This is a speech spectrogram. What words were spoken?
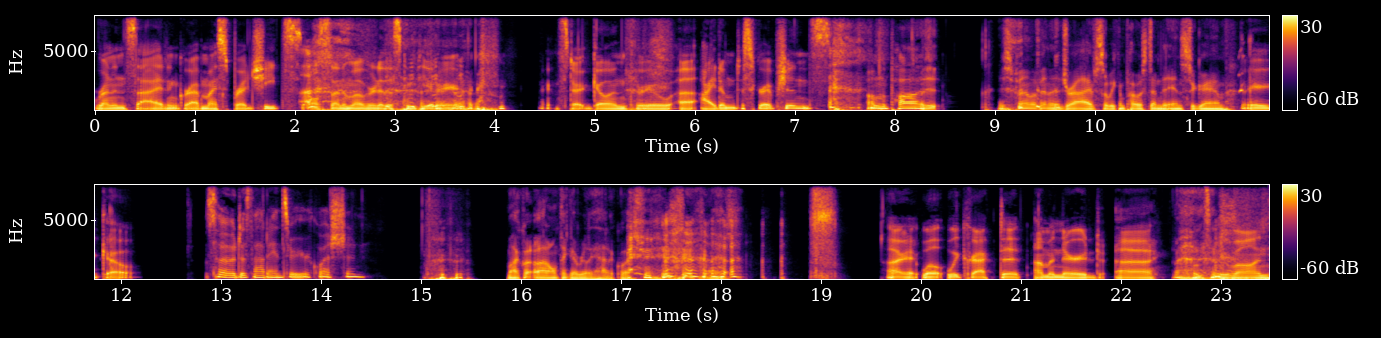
run inside and grab my spreadsheets. I'll send them over to this computer and start going through uh, item descriptions on the pod. Just put them up in the drive so we can post them to Instagram. There you go. so does that answer your question? My, que- I don't think I really had a question. All right. Well, we cracked it. I'm a nerd. Uh, let's move on.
